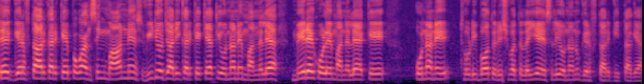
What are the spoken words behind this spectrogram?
ਤੇ ਗ੍ਰਿਫਤਾਰ ਕਰਕੇ ਭਗਵੰਤ ਸਿੰਘ ਮਾਨ ਨੇ ਵੀਡੀਓ ਜਾਰੀ ਕਰਕੇ ਕਿਹਾ ਕਿ ਉਹਨਾਂ ਨੇ ਮੰਨ ਲਿਆ, ਮੇਰੇ ਕੋਲੇ ਮੰਨ ਲਿਆ ਕਿ ਉਹਨਾਂ ਨੇ ਥੋੜੀ ਬਹੁਤ ਰਿਸ਼ਵਤ ਲਈ ਹੈ, ਇਸ ਲਈ ਉਹਨਾਂ ਨੂੰ ਗ੍ਰਿਫਤਾਰ ਕੀਤਾ ਗਿਆ।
